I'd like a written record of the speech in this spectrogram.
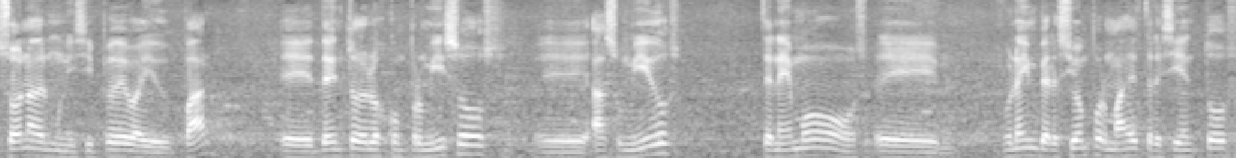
zona del municipio de Valledupar. Eh, dentro de los compromisos eh, asumidos tenemos eh, una inversión por más de 300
